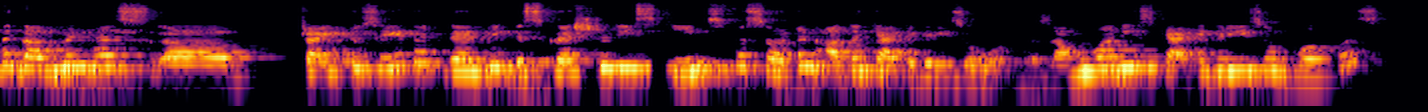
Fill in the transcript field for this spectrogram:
the government has uh, tried to say that there'll be discretionary schemes for certain other categories of workers. Now, who are these categories of workers?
